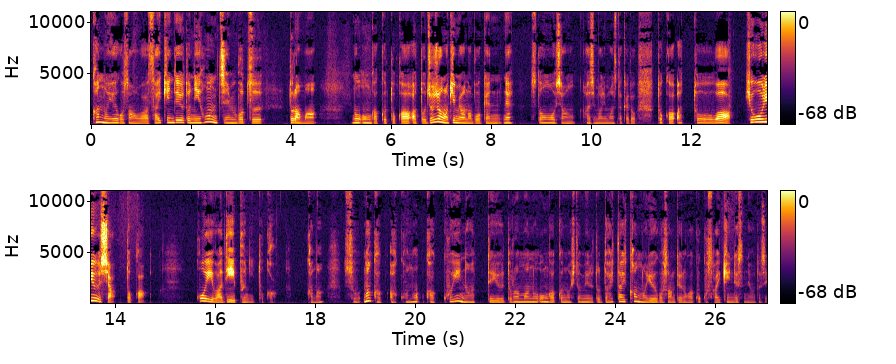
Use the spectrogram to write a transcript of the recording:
菅野優吾さんは最近で言うと日本沈没ドラマの音楽とかあと「ジョジョの奇妙な冒険ね」ストーンオーシャン始まりましたけどとかあとは「漂流者」とか「恋はディープに」とかかな？そうなんかあこのかっこいいなっていうドラマの音楽の人見ると大体菅野優吾さんっていうのがここ最近ですね私。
